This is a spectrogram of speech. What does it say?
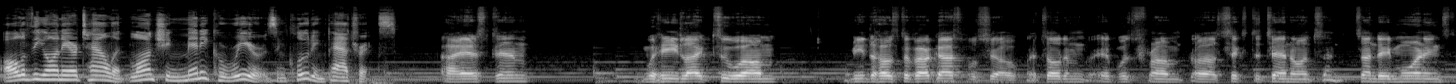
all of the on air talent, launching many careers, including Patrick's. I asked him, would he like to um, be the host of our gospel show? I told him it was from uh, 6 to 10 on sun- Sunday mornings.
